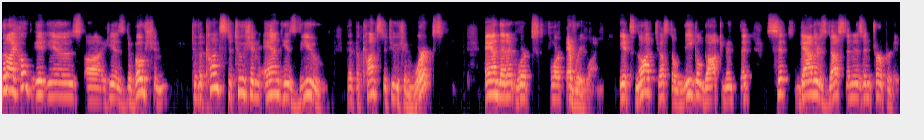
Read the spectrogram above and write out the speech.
but I hope it is uh, his devotion to the Constitution and his view that the Constitution works and that it works for everyone. It's not just a legal document that sits, gathers dust and is interpreted.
